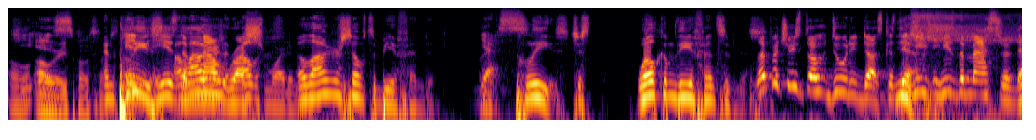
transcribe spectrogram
I'll, He I'll is- repost some. And please, he's the allow Mount your- Rushmore to me. Allow yourself to be offended. Like, Yes. Please, just welcome the offensiveness. Let Patrice do, do what he does because Yeah. he's, he's the master of that.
